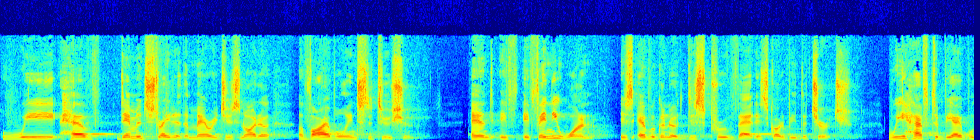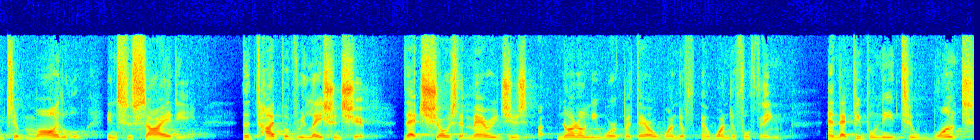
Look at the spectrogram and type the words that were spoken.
we have demonstrated that marriage is not a, a viable institution. And if, if anyone is ever going to disprove that, it's got to be the church. We have to be able to model in society the type of relationship that shows that marriages uh, not only work, but they're a wonderful, a wonderful thing, and that people need to want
